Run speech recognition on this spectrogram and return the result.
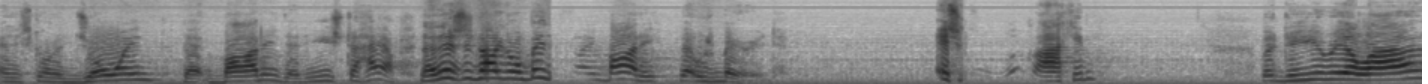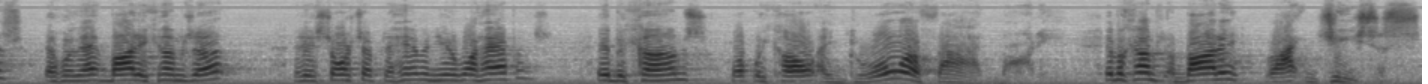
and it's going to join that body that he used to have. Now, this is not going to be the same body that was buried. It's going to look like him. But do you realize that when that body comes up and it starts up to heaven, you know what happens? It becomes what we call a glorified body. It becomes a body like Jesus.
